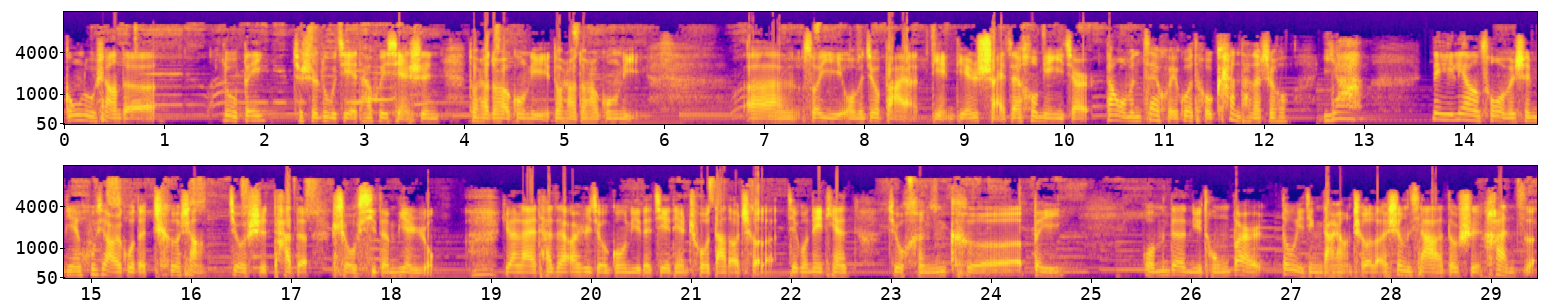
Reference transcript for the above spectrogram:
公路上的路碑，就是路界，它会显示多少多少公里，多少多少公里。呃，所以我们就把点点甩在后面一截儿。当我们再回过头看它的时候，呀，那一辆从我们身边呼啸而过的车上，就是他的熟悉的面容。原来他在二十九公里的节点处打到车了，结果那天就很可悲。我们的女同伴儿都已经搭上车了，剩下都是汉子，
